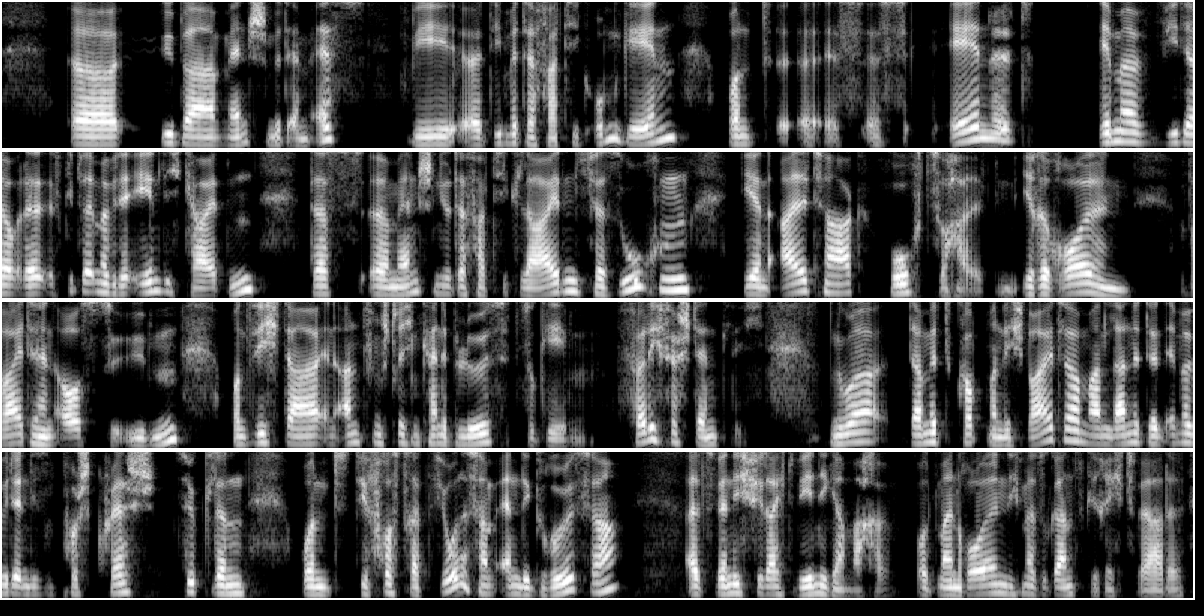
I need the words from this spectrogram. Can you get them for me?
äh, über Menschen mit MS, wie äh, die mit der Fatigue umgehen. Und äh, es, es ähnelt immer wieder, oder es gibt ja immer wieder Ähnlichkeiten, dass äh, Menschen, die unter Fatigue leiden, versuchen, ihren Alltag hochzuhalten, ihre Rollen weiterhin auszuüben und sich da in Anführungsstrichen keine Blöße zu geben. Völlig verständlich. Nur damit kommt man nicht weiter, man landet dann immer wieder in diesen Push-Crash-Zyklen und die Frustration ist am Ende größer, als wenn ich vielleicht weniger mache und meinen Rollen nicht mehr so ganz gerecht werde.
